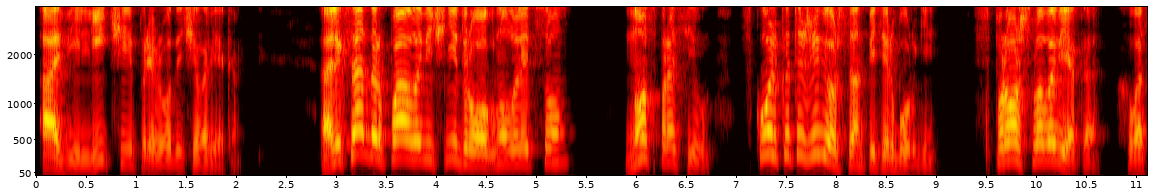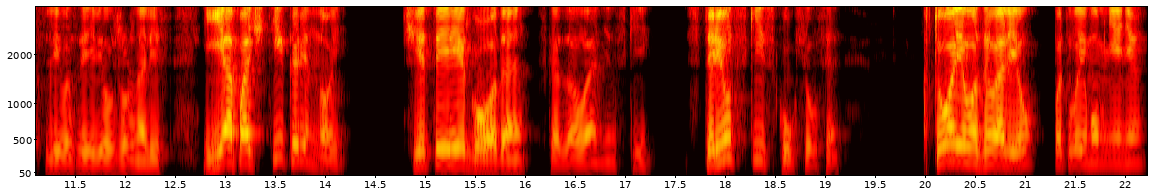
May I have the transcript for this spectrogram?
о величии природы человека. Александр Павлович не дрогнул лицом, но спросил, «Сколько ты живешь в Санкт-Петербурге?» «С прошлого века», — хвастливо заявил журналист. «Я почти коренной». «Четыре года», — сказал Аннинский. Стрюцкий скуксился. Кто его завалил, по твоему мнению?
